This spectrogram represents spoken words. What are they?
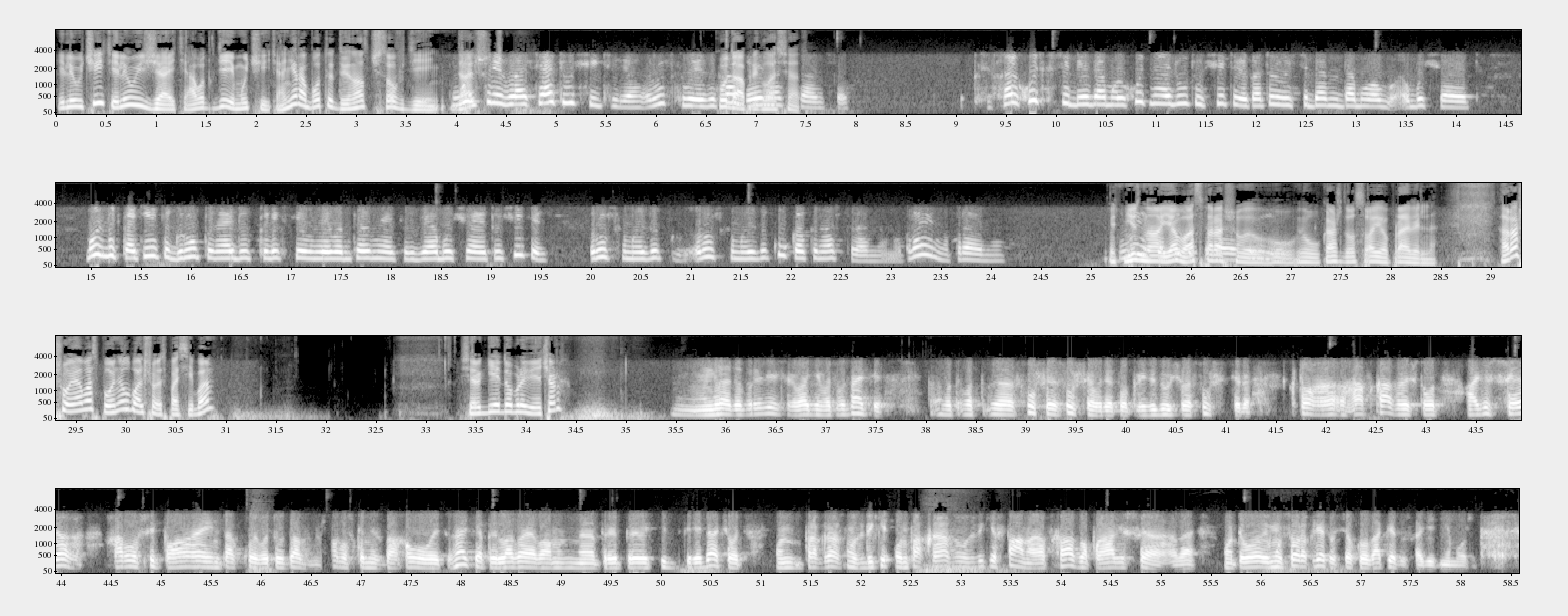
или учите, или уезжайте. А вот где им учить? Они работают 12 часов в день. Пусть Дальше... пригласят учителя русского языка Куда пригласят? Хоть к себе домой, хоть найдут учителя, который у себя на дому обучает. Может быть, какие-то группы найдут коллективные в интернете, где обучают учитель русскому языку, русскому языку как иностранному. Правильно? Правильно. Это не ну, знаю, я вас спрашиваю, у, у каждого свое, правильно. Хорошо, я вас понял, большое спасибо. Сергей, добрый вечер. Да, добрый вечер, Вадим. Вот вы знаете, вот, вот э, слушая, слушая вот этого предыдущего слушателя, кто рассказывает, что вот Алишер хороший парень такой, вот туда с русскими здоровается. Знаете, я предлагаю вам э, привести передачу, вот он про граждан Узбеки, он про граждан Узбекистана рассказывал, про Алишера, да, вот его, ему 40 лет, все к логопеду сходить не может.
